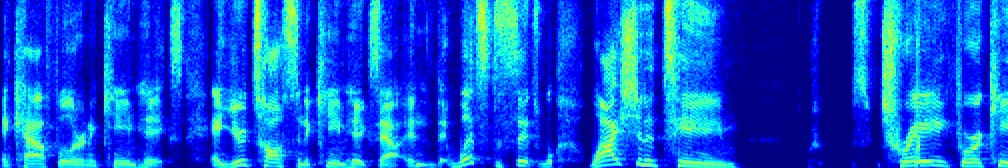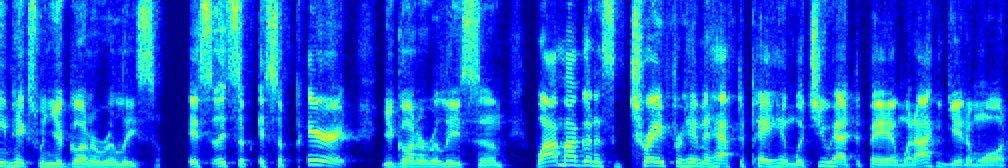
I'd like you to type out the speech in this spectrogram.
and Kyle Fuller and Akiem Hicks, and you're tossing Akiem Hicks out, and what's the sense? Why should a team? Trade for Akiem Hicks when you're going to release him. It's it's a, it's apparent you're going to release him. Why am I going to trade for him and have to pay him what you had to pay him when I can get him on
